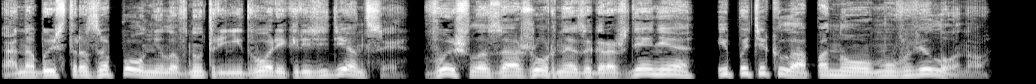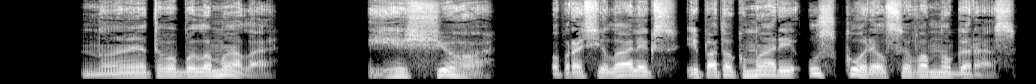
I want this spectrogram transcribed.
Она быстро заполнила внутренний дворик резиденции, вышла за ажурное заграждение и потекла по новому Вавилону. Но этого было мало. «Еще!» попросил Алекс, и поток Мари ускорился во много раз.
